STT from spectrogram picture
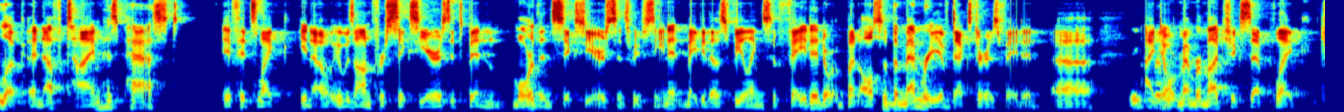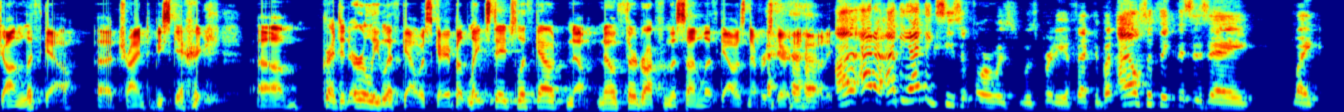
look, enough time has passed. If it's like, you know, it was on for six years, it's been more than six years since we've seen it. Maybe those feelings have faded, or, but also the memory of Dexter has faded. Uh, I don't remember much except like John Lithgow uh, trying to be scary. Um, granted, early Lithgow was scary, but late stage Lithgow, no, no. Third Rock from the Sun Lithgow has never scared anybody. I, I, don't- I mean, I think season four was was pretty effective, but I also think this is a like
